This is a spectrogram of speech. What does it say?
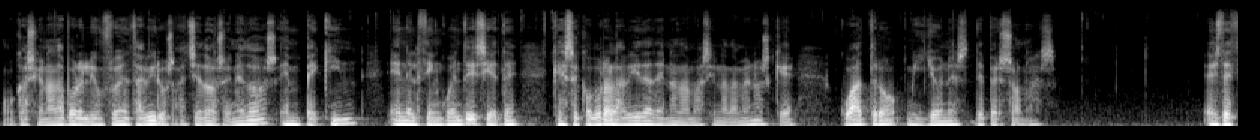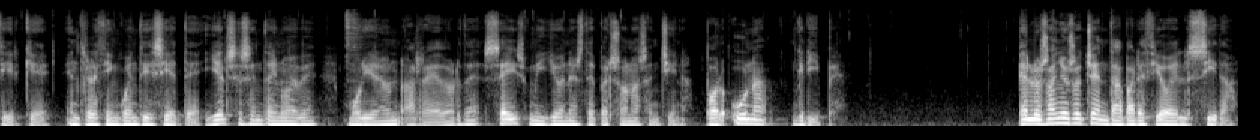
ocasionada por el influenza virus H2N2 en Pekín en el 57, que se cobró la vida de nada más y nada menos que 4 millones de personas. Es decir, que entre el 57 y el 69 murieron alrededor de 6 millones de personas en China por una gripe. En los años 80 apareció el SIDA,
